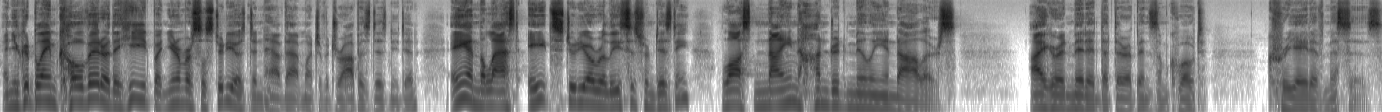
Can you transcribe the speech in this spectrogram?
And you could blame COVID or the heat, but Universal Studios didn't have that much of a drop as Disney did. And the last eight studio releases from Disney lost $900 million. Iger admitted that there have been some, quote, creative misses.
